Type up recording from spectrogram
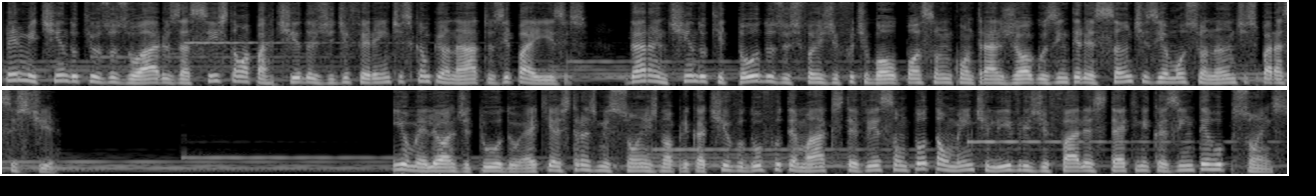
permitindo que os usuários assistam a partidas de diferentes campeonatos e países, garantindo que todos os fãs de futebol possam encontrar jogos interessantes e emocionantes para assistir. E o melhor de tudo é que as transmissões no aplicativo do Futemax TV são totalmente livres de falhas técnicas e interrupções.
